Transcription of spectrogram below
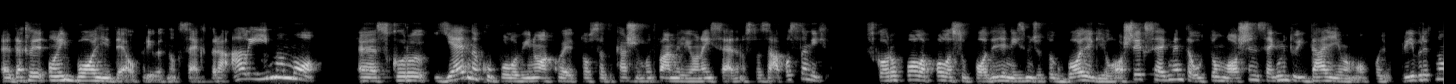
e, dakle, onaj bolji deo privatnog sektora. Ali imamo e, skoro jednaku polovinu, ako je to sad kažemo 2 miliona i 700 zaposlenih, skoro pola pola su podeljeni između tog boljeg i lošijeg segmenta, u tom lošem segmentu i dalje imamo poljoprivrednu.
